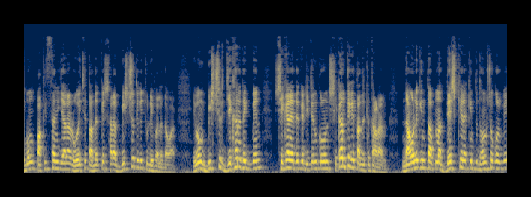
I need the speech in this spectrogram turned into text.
এবং পাকিস্তানি যারা রয়েছে তাদেরকে সারা বিশ্ব থেকে চুড়ে ফেলে দেওয়ার। এবং বিশ্বের যেখানে দেখবেন, সেখানে এদেরকে ডিটেন করুন, সেখান থেকে তাদেরকে তাড়ান। না হলে কিন্তু আপনার দেশকে এরা কিন্তু ধ্বংস করবে,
